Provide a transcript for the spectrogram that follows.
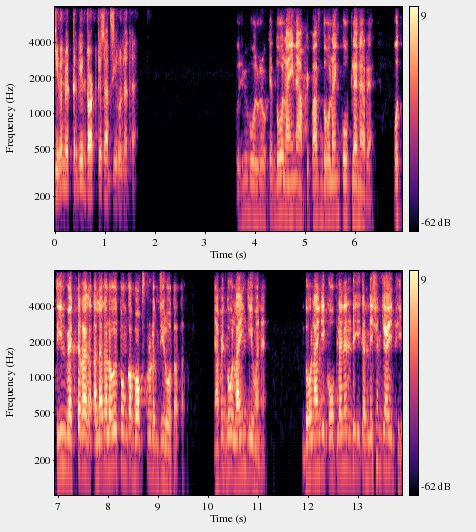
गिवन वेक्टर के डॉट के साथ ज़ीरो हो जाता है। कुछ भी बोल रहे हो कि दो लाइन है आपके पास दो लाइन कोप्लेनर है। वो तीन वेक्टर अलग अलग हो तो उनका बॉक्स प्रोडक्ट ज़ीरो होता था। यहाँ पे दो लाइन गिवन है। दो लाइन की कोप्लेनरिटी की कंडीशन क्या आई थी?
